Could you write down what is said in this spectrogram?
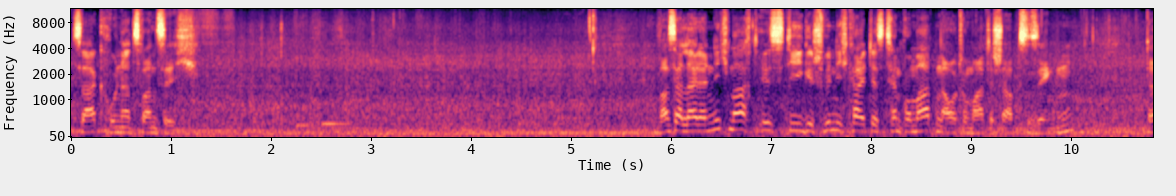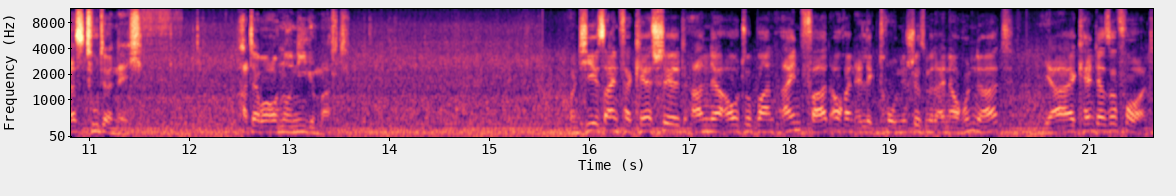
Zack, 120. Was er leider nicht macht, ist die Geschwindigkeit des Tempomaten automatisch abzusenken. Das tut er nicht. Hat er aber auch noch nie gemacht. Und hier ist ein Verkehrsschild an der Autobahneinfahrt, auch ein elektronisches mit einer 100. Ja, erkennt er sofort.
